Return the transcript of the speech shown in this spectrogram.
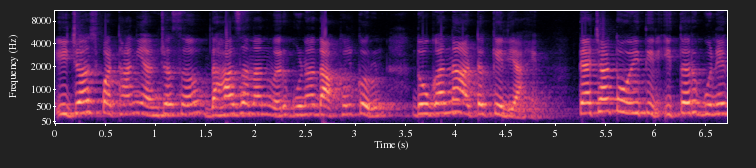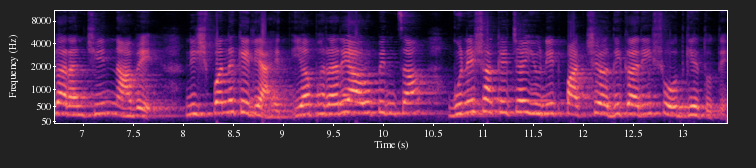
इजाज पठाण यांच्यासह दहा जणांवर गुन्हा दाखल करून दोघांना अटक केली आहे. त्याच्या टोळीतील इतर गुन्हेगारांची नावे निष्पन्न केली आहेत. या फरारी आरोपींचा गुन्हे शाखेच्या युनिट पाचशे अधिकारी शोध घेत होते.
